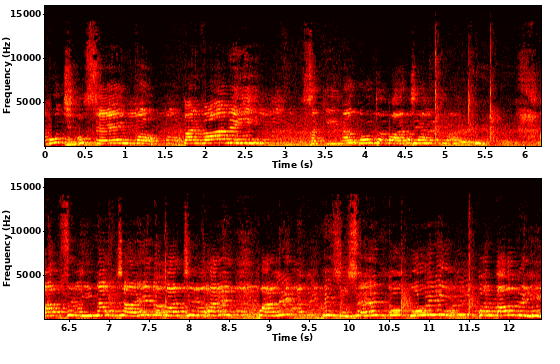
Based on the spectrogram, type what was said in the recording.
मुझ हुसैन को परवाह नहीं। सकीना को तमाचे लगे। अब सकीना चाहे तमाचे खाए मालिक इस हुसैन को कोई परवाह नहीं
